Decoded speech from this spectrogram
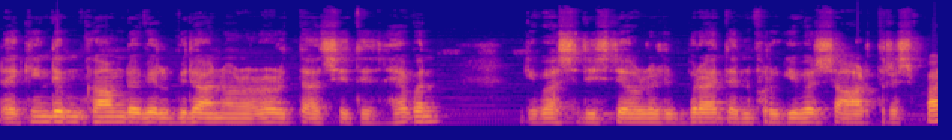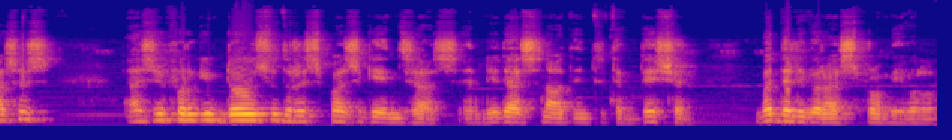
Thy kingdom come, thy will be done on earth as it is in heaven. Give us this day our daily bread and forgive us our trespasses as we forgive those who trespass against us, and lead us not into temptation, but deliver us from evil.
